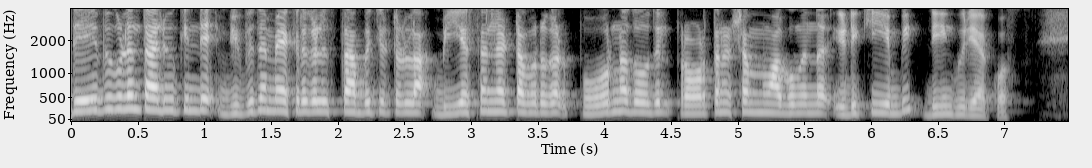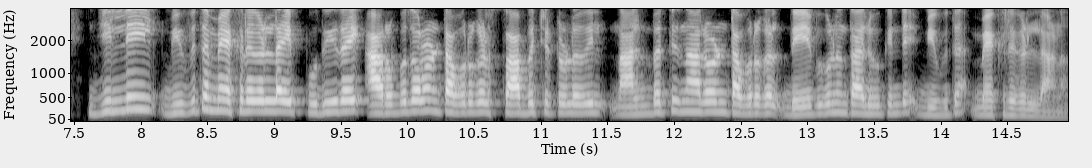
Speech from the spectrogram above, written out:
ദേവികുളം താലൂക്കിന്റെ വിവിധ മേഖലകളിൽ സ്ഥാപിച്ചിട്ടുള്ള ബി എസ് എൻ എൽ ടവറുകൾ പൂർണതോതിൽ പ്രവർത്തനക്ഷമമാകുമെന്ന് ഇടുക്കി എം പി ഡീൻ കുര്യാക്കോസ്. ജില്ലയിൽ വിവിധ മേഖലകളിലായി പുതിയതായി അറുപതോളം ടവറുകൾ സ്ഥാപിച്ചിട്ടുള്ളതിൽ നാൽപ്പത്തിനാലോളം ടവറുകൾ ദേവികുളം താലൂക്കിന്റെ വിവിധ മേഖലകളിലാണ്.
